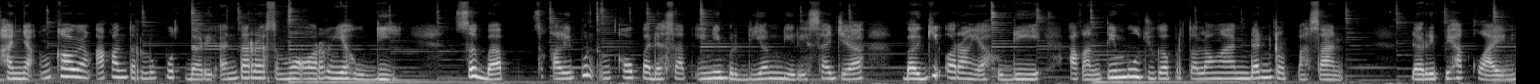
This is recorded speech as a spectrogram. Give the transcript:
hanya engkau yang akan terluput dari antara semua orang Yahudi. Sebab sekalipun engkau pada saat ini berdiam diri saja, bagi orang Yahudi akan timbul juga pertolongan dan kelepasan dari pihak lain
